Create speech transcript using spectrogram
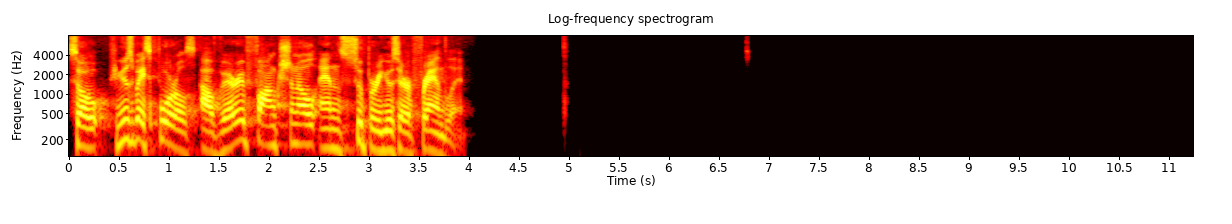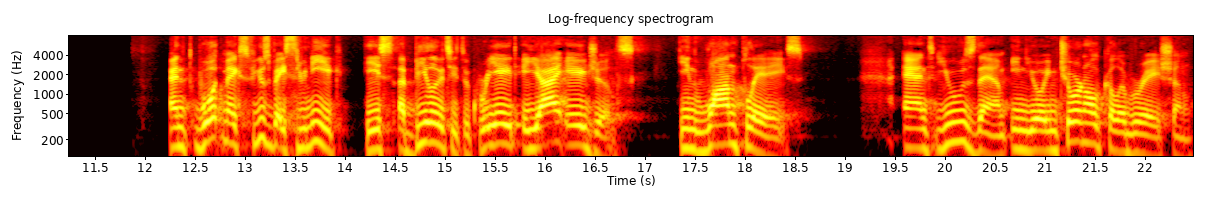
So FuseBase portals are very functional and super user-friendly. And what makes FuseBase unique is ability to create AI agents in one place and use them in your internal collaboration,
